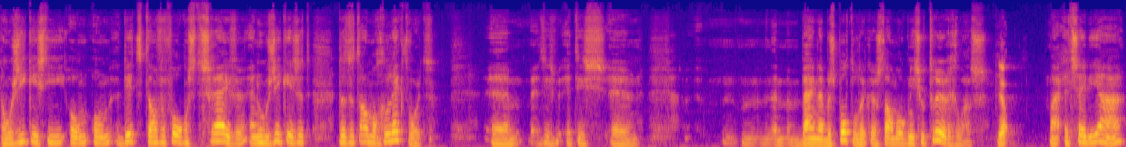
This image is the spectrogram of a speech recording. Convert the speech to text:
Hoe ziek is die om, om dit dan vervolgens te schrijven? En hoe ziek is het dat het allemaal gelekt wordt? Uh, het is, het is uh, bijna bespottelijk als het allemaal ook niet zo treurig was. Ja. Maar het CDA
